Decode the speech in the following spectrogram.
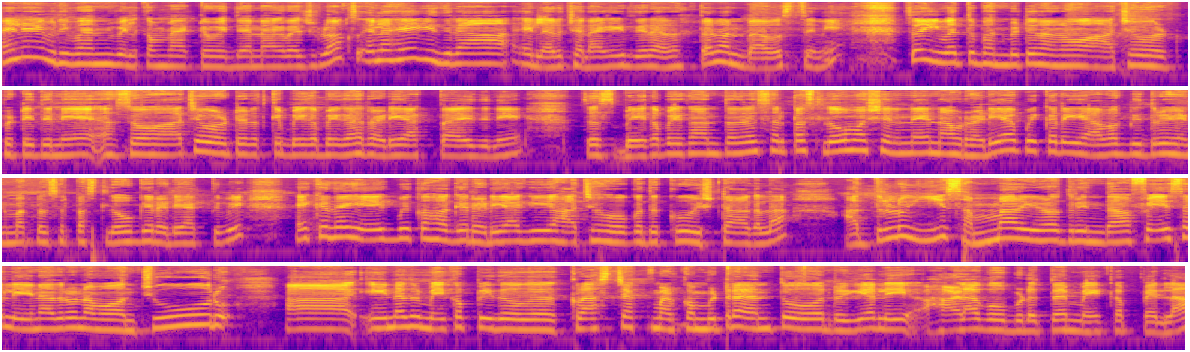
Hello everyone welcome back to Vidya Nagaraj blogs ಎಲ್ಲ ಹೇಗಿದ್ದೀರಾ? ಎಲ್ಲರೂ ಚೆನ್ನಾಗಿದ್ದೀರಾ ಅಂತ ನಾನು ಭಾವಿಸ್ತೀನಿ. ಸೊ ಇವತ್ತು ಬಂದುಬಿಟ್ಟು ನಾನು ಆಚೆ ಹೊರಟ್ಬಿಟ್ಟಿದ್ದೀನಿ. ಸೊ ಆಚೆ ಹೊರಟಿರೋದಕ್ಕೆ ಬೇಗ ಬೇಗ ರೆಡಿ ಆಗ್ತಾ ಇದ್ದೀನಿ. ಸೊ ಬೇಗ ಬೇಗ ಅಂತಂದರೆ ಸ್ವಲ್ಪ ಸ್ಲೋ ಮೋಷನ್ನೇ ನಾವು ರೆಡಿ ಆಗಬೇಕಾದ್ರೆ ಯಾವಾಗಿದ್ದರೂ ಹೆಣ್ಮಕ್ಳು ಸ್ವಲ್ಪ ಸ್ಲೋಗೆ ರೆಡಿ ಆಗ್ತೀವಿ. ಯಾಕೆಂದರೆ ಹೇಗೆ ಬೇಕೋ ಹಾಗೆ ರೆಡಿಯಾಗಿ ಆಚೆ ಹೋಗೋದಕ್ಕೂ ಇಷ್ಟ ಆಗಲ್ಲ. ಅದರಲ್ಲೂ ಈ ಸಮ್ಮರ್ ಇರೋದ್ರಿಂದ ಫೇಸಲ್ಲಿ ಏನಾದರೂ ನಾವು ಒಂಚೂರು ಏನಾದರೂ ಮೇಕಪ್ ಇದು ಕ್ರಾಸ್ ಚೆಕ್ ಮಾಡ್ಕೊಂಡ್ಬಿಟ್ರೆ ಅಂತೂ ರಿಯಲಿ ಹಾಳಾಗೋಗ್ಬಿಡುತ್ತೆ ಮೇಕಪ್ ಎಲ್ಲ.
